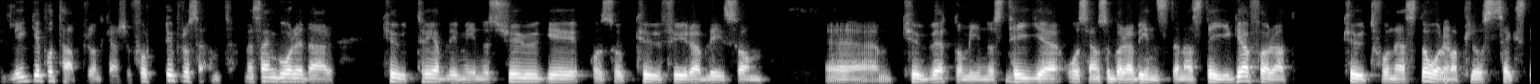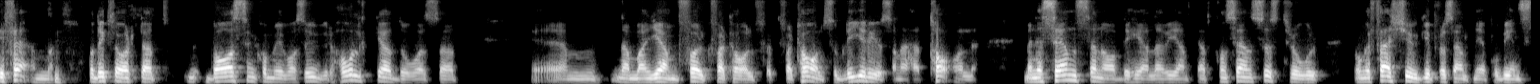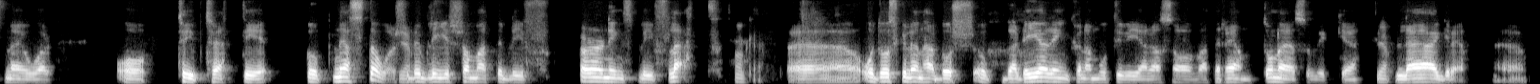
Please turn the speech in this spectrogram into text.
ligger på tapp runt kanske 40 procent. Men sen går det där, Q3 blir minus 20 och så Q4 blir som eh, Q1 och minus 10 och sen så börjar vinsterna stiga för att Q2 nästa år var plus 65. Och det är klart att basen kommer att vara så urholkad då så att när man jämför kvartal för kvartal så blir det ju sådana här tal. Men essensen av det hela är egentligen att konsensus tror ungefär 20% ner på vinsterna i år och typ 30 upp nästa år. Så ja. det blir som att det blir earnings blir flat. Okay. Uh, och då skulle den här börsuppvärderingen kunna motiveras av att räntorna är så mycket ja. lägre. Uh,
